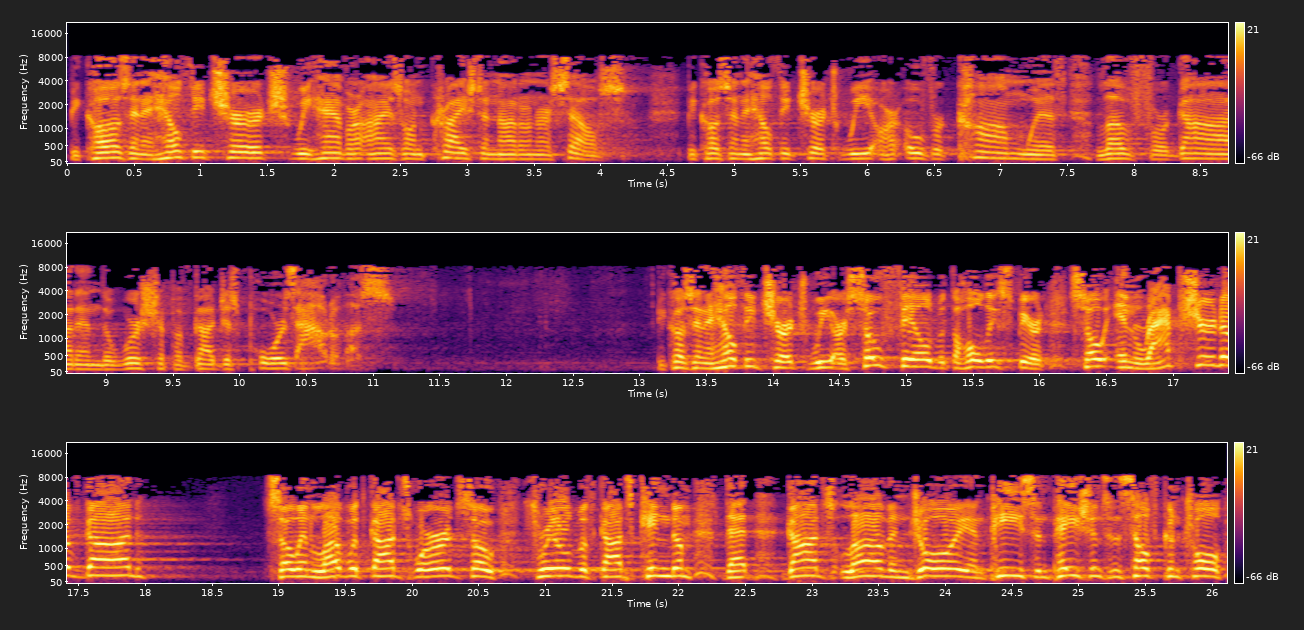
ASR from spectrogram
Because in a healthy church, we have our eyes on Christ and not on ourselves. Because in a healthy church, we are overcome with love for God and the worship of God just pours out of us. Because in a healthy church, we are so filled with the Holy Spirit, so enraptured of God, so in love with God's Word, so thrilled with God's kingdom that God's love and joy and peace and patience and self-control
